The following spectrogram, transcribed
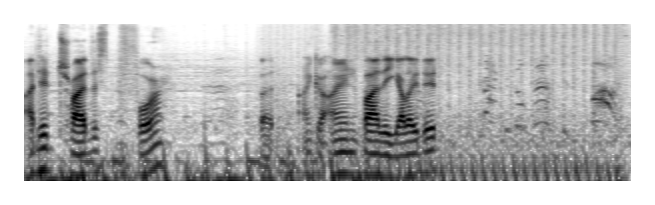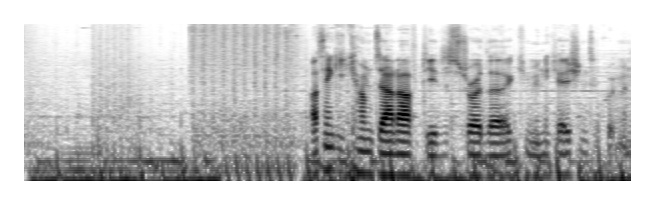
I did try this before, but I got owned by the yellow dude. I think he comes out after you destroy the communications equipment.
